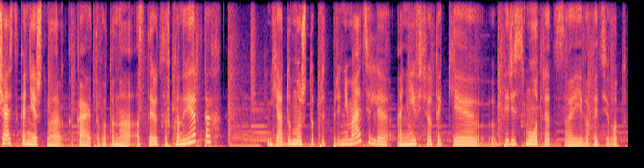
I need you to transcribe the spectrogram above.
Часть, конечно, какая-то вот она остается в конвертах. Я думаю, что предприниматели, они все-таки пересмотрят свои вот эти вот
